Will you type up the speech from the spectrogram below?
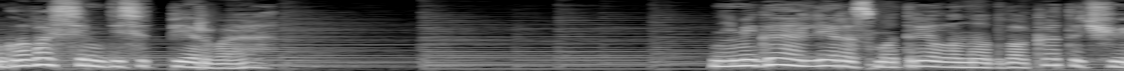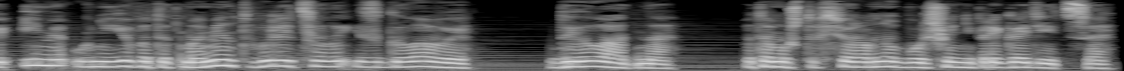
Глава 71. Не мигая, Лера смотрела на адвоката, чье имя у нее в этот момент вылетело из головы. Да и ладно, потому что все равно больше не пригодится.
